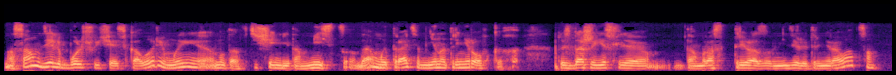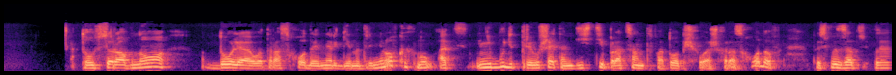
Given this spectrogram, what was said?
На самом деле большую часть калорий мы ну, там, в течение там, месяца да, мы тратим не на тренировках. То есть даже если там раз три раза в неделю тренироваться, то все равно доля вот расхода энергии на тренировках ну, от, не будет превышать там, 10% от общих ваших расходов. То есть вы за, за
